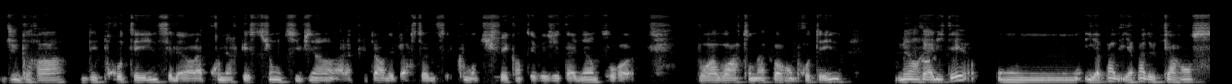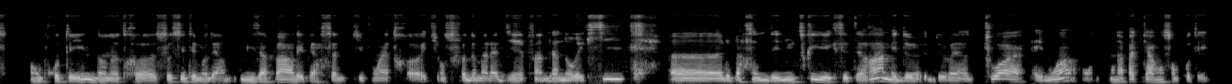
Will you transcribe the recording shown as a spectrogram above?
du gras, des protéines. C'est d'ailleurs la première question qui vient à la plupart des personnes, c'est comment tu fais quand tu es végétalien pour, euh, pour avoir ton apport en protéines. Mais en réalité, il n'y a, pas, a pas de carence en protéines dans notre euh, société moderne, mis à part les personnes qui vont être euh, qui ont souffert de maladies, enfin de l'anorexie, les personnes dénutries, etc. Mais de, toi et moi, on n'a pas de carence en protéines,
